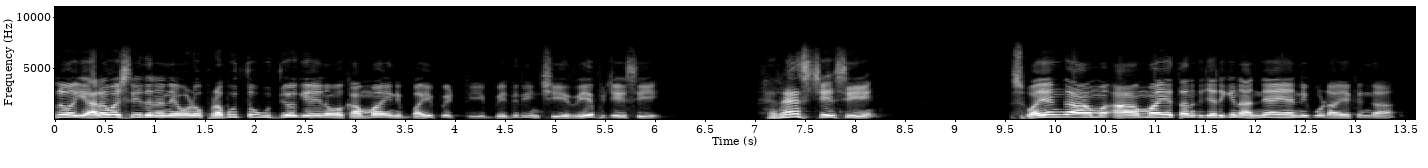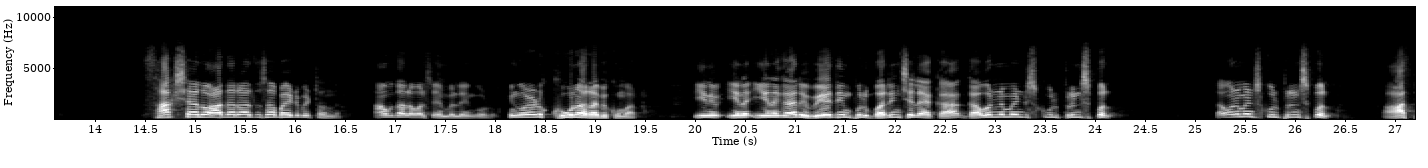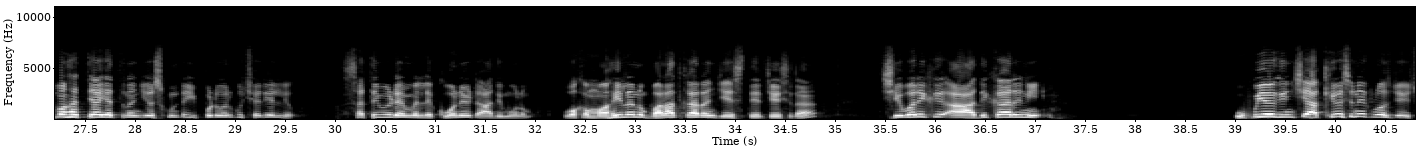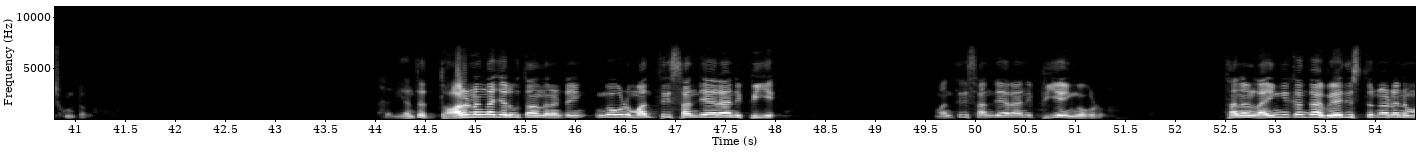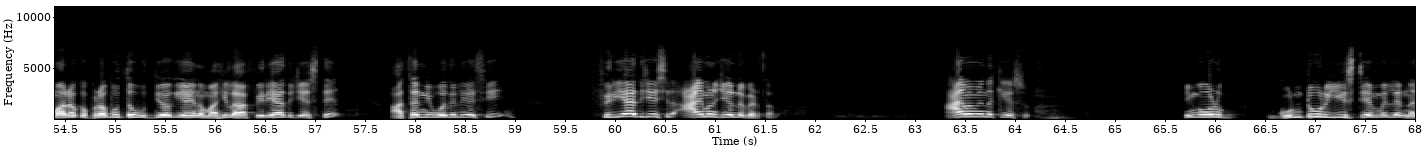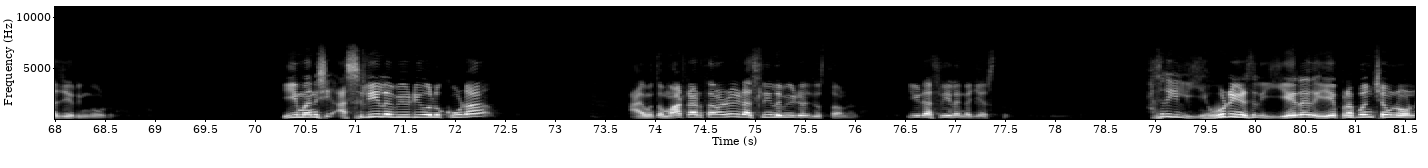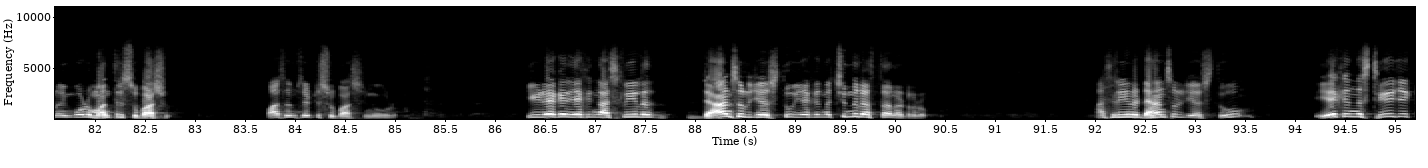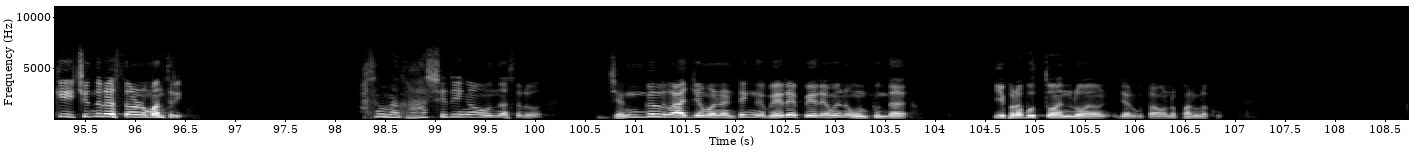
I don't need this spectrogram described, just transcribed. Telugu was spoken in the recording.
ఈ అరవ శ్రీధర్ అనేవాడు ప్రభుత్వ ఉద్యోగి అయిన ఒక అమ్మాయిని భయపెట్టి బెదిరించి రేపు చేసి హెరాస్ చేసి స్వయంగా ఆ అమ్మాయి తనకు జరిగిన అన్యాయాన్ని కూడా ఏకంగా సాక్ష్యాలు ఆధారాలతో సహా బయట పెట్టింది. ఆముదాల వలస ఎమ్మెల్యే ఇంకోడు. ఇంకోడు కూన రవికుమార్. ఈయన ఈయన ఈయన గారి వేధింపులు భరించలేక government school principal government school principal ఆత్మహత్యా యత్నం చేసుకుంటే ఇప్పటి వరకు చర్యలు లేవు. సతీవీడు ఎమ్మెల్యే కోనేటి ఆదిమూలం. ఒక మహిళను బలాత్కారం చేస్తే చేసిన చివరికి ఆ అధికారిని ఉపయోగించి ఆ కేసునే క్లోజ్ చేయించుకుంటారు. ఎంత దారుణంగా జరుగుతుందనంటే ఇంకొకడు మంత్రి సంధ్యారాణి పిఏ. మంత్రి సంధ్యారాణి పిఏ ఇంకొకడు. తనను లైంగికంగా వేధిస్తున్నాడని మరొక ప్రభుత్వ ఉద్యోగి అయిన మహిళ ఫిర్యాదు చేస్తే అతన్ని వదిలేసి ఫిర్యాదు చేసిన ఆయమను జైల్లో పెడతారు ఆమె మీద కేసు. ఇంకోడు గుంటూరు ఈస్ట్ ఎమ్మెల్యే నజీర్ ఇంకోడు. ఈ మనిషి అశ్లీల వీడియోలు కూడా ఆమెతో మాట్లాడుతున్నాడు ఈడు అశ్లీల వీడియోలు చూస్తూ ఉన్నాడు. ఈడు అశ్లీలంగా చేస్తూ. అసలు వీళ్ళు ఎవడు అసలు ఏ ఏ ప్రపంచంలో ఉన్న ఇంకోడు మంత్రి సుభాష్. వాసంశెట్టి సుభాష్ ఇంకొకడు ఈడేక ఏకంగా అశ్లీల డ్యాన్సులు చేస్తూ ఏకంగా చిందులేస్తానంటారు. అశ్లీల డ్యాన్సులు చేస్తూ ఏకంగా స్టేజ్ ఎక్కి చిందులేస్తాడు మంత్రి. అసలు నాకు ఆశ్చర్యంగా ఉంది అసలు జంగల్ రాజ్యం అని అంటే ఇంకా వేరే పేరు ఏమైనా ఉంటుందా ఈ ప్రభుత్వంలో జరుగుతూ ఉన్న పనులకు?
